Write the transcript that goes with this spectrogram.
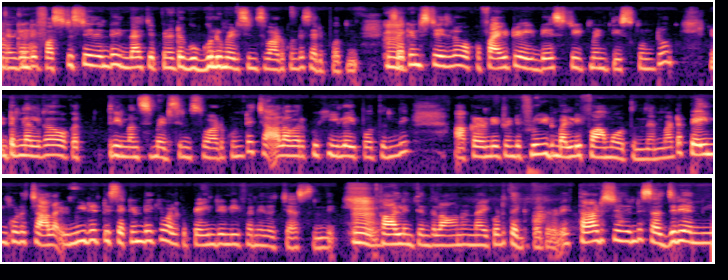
ఎందుకంటే ఫస్ట్ స్టేజ్ అంటే ఇందాక చెప్పినట్టు గుగ్గులు మెడిసిన్స్ వాడుకుంటే సరిపోతుంది. సెకండ్ స్టేజ్లో ఒక five to eight days treatment తీసుకుంటూ ఇంటర్నల్గా ఒక త్రీ మంత్స్ మెడిసిన్స్ వాడుకుంటే చాలా వరకు హీల్ అయిపోతుంది. అక్కడ ఉండేటువంటి ఫ్లూయిడ్ మళ్ళీ ఫామ్ అవుతుంది అనమాట పెయిన్ కూడా చాలా ఇమీడియట్ సెకండ్ డేకి వాళ్ళకి పెయిన్ రిలీఫ్ అనేది వచ్చేస్తుంది. కాళ్ళు ఇంత ఇంత లావున ఉన్నాయి కూడా తగ్గిపోతాయి. థర్డ్ స్టేజ్ అంటే సర్జరీ అన్ని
